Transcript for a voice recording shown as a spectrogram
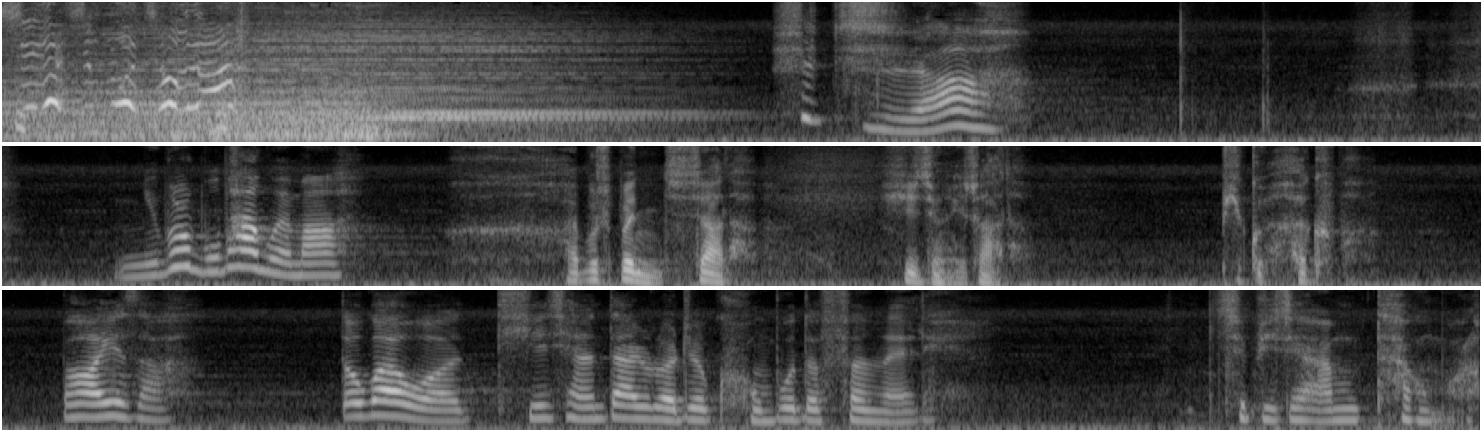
是个是莫球员，是纸啊！你不是不怕鬼吗？还不是被你吓的，一惊一乍的，比鬼还可怕。不好意思啊，都怪我提前带入了这恐怖的氛围里。这 BGM 太恐怖了。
